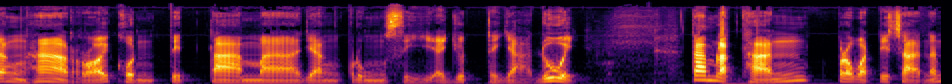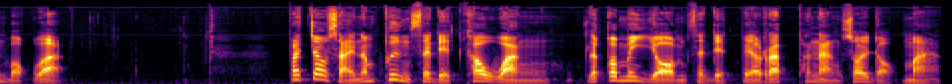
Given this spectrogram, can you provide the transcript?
ตั้ง 500 คนติดตามมายังกรุงศรีอยุธยาด้วย ตามหลักฐานประวัติศาสตร์นั้นบอกว่า พระเจ้าสายน้ำพึ่งเสด็จเข้าวัง แล้วก็ไม่ยอมเสด็จไปรับพระนางสร้อยดอกหมาก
